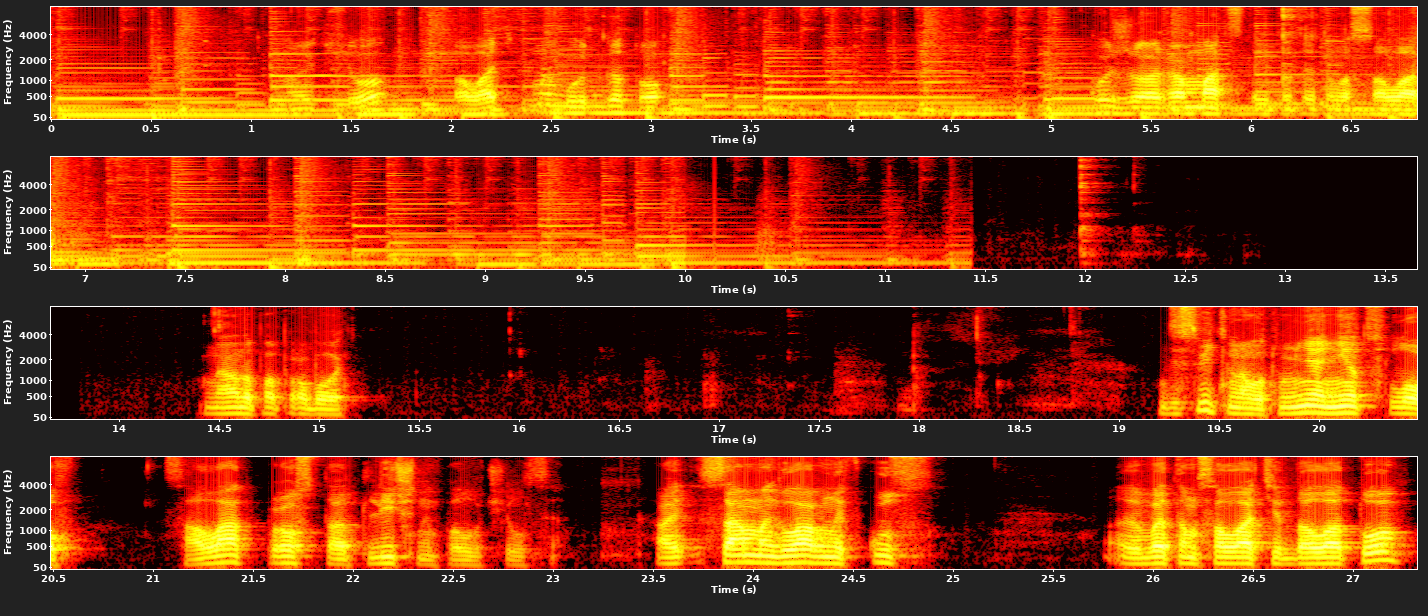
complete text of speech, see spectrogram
Ну и все, салатик мой будет готов. Какой же аромат стоит от этого салата. Надо попробовать. Действительно, вот у меня нет слов. Салат просто отличный получился. А самый главный вкус в этом салате дало то,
